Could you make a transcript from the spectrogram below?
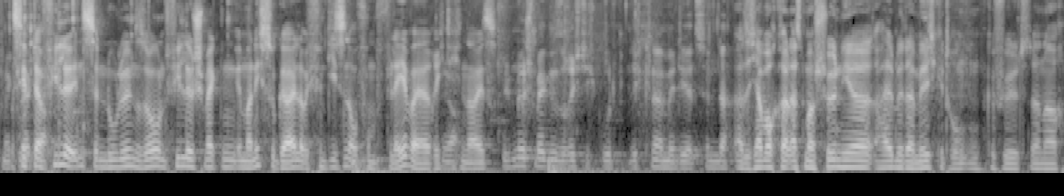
Schmeckt es gibt ja lecker. viele Instant-Nudeln so und viele schmecken immer nicht so geil, aber ich finde, die sind auch vom Flavor her richtig Ja. nice. Mir schmecken so richtig gut. Ich knall mir die jetzt hin. Da. Also ich habe auch gerade erstmal schön hier halb Liter Milch getrunken gefühlt danach.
